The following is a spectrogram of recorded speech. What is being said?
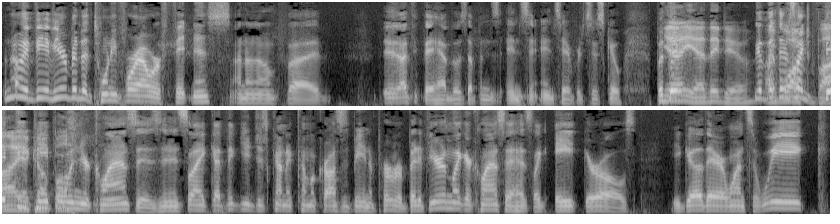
Well, no, if you, have you ever been to 24 hour fitness? I don't know if uh, I think they have those up in in, in San Francisco. But yeah, yeah, they do. Yeah, but I've there's like 50 people in your classes, and it's like I think you just kind of come across as being a pervert. But if you're in like a class that has like eight girls, you go there once a week,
